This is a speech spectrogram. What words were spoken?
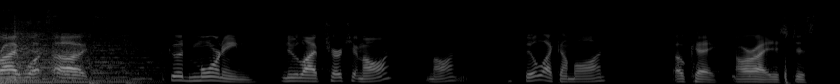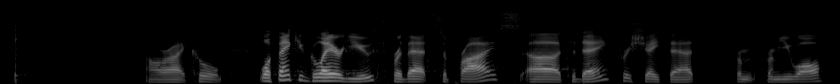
right. Well, uh, good morning, New Life Church. Am I on? Am I on? I feel like I'm on. Okay. All right. It's just. All right. Cool. Well, thank you, Glare Youth, for that surprise uh, today. Appreciate that from from you all.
